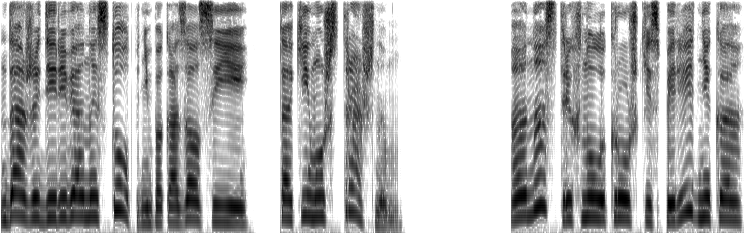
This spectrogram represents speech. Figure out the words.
Даже деревянный столб не показался ей таким уж страшным. Она стряхнула крошки с передника,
